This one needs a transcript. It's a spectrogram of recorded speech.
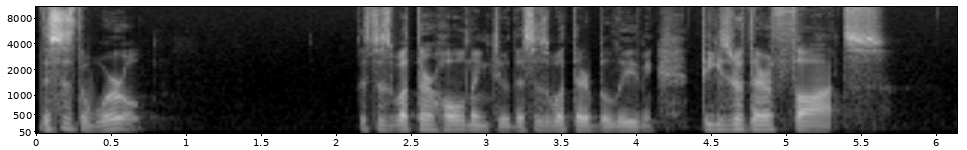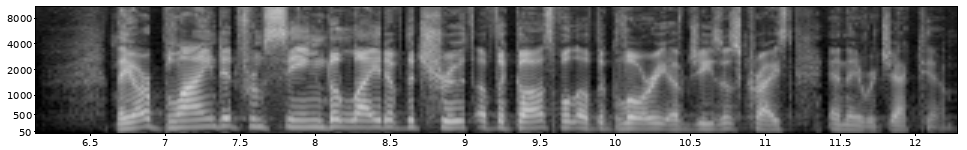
This is the world. This is what they're holding to. This is what they're believing. These are their thoughts. They are blinded from seeing the light of the truth of the gospel of the glory of Jesus Christ, and they reject him.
